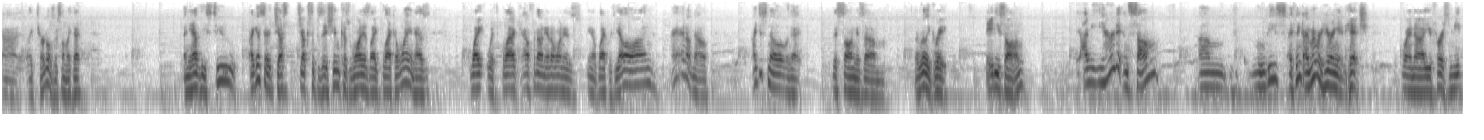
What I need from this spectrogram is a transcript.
uh like turtles or something like that. And you have these two. I guess they're just juxtaposition because one is like black and white and has white with black outfit on. The other one is you know black with yellow on. I, I don't know. I just know that this song is um a really great 80 song. I mean, you heard it in some um, movies. I think I remember hearing it in Hitch when uh, you first meet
